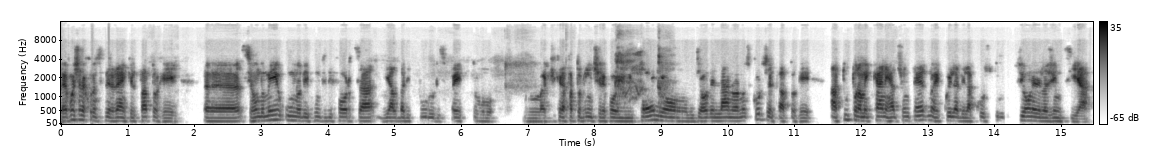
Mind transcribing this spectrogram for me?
Eh, poi c'è da considerare anche il fatto che eh, secondo me uno dei punti di forza di Alba di Tulu rispetto mm, a chi ha fatto vincere poi il premio del gioco dell'anno l'anno scorso è il fatto che ha tutta una meccanica al suo interno che è quella della costruzione dell'agenzia.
